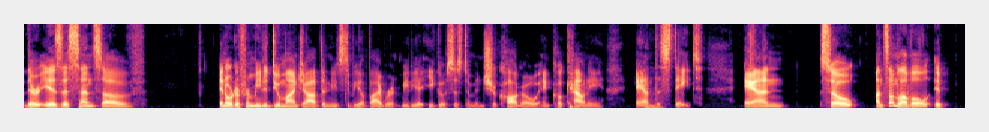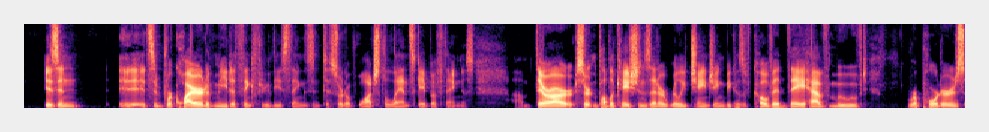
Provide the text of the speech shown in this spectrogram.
there is a sense of in order for me to do my job there needs to be a vibrant media ecosystem in chicago and cook county and the state. And so on some level it is in it's required of me to think through these things and to sort of watch the landscape of things. Um, there are certain publications that are really changing because of covid. They have moved reporters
